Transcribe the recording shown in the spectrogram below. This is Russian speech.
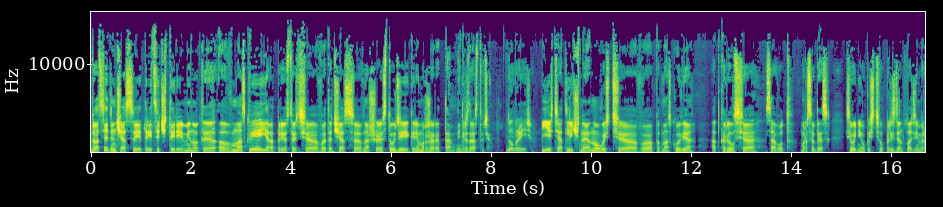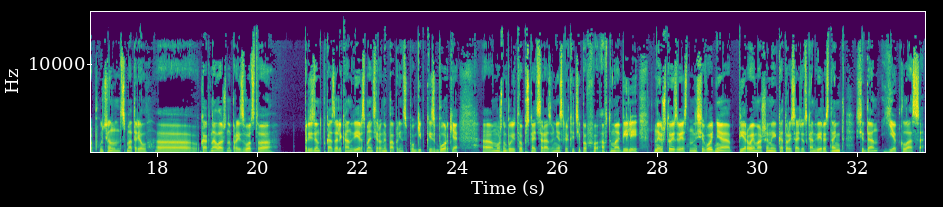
21 час и 34 минуты в Москве. Я рад приветствовать э, в этот час в нашей студии Игоря Маржаретта. Игорь, здравствуйте. Добрый вечер. Есть отличная новость. Э, в Подмосковье открылся завод «Мерседес». Сегодня его посетил президент Владимир Путин, смотрел, э, как налажено производство, Президенту показали конвейер, смонтированный по принципу гибкой сборки. Э, можно будет выпускать сразу несколько типов автомобилей. Ну и что известно на сегодня, первой машиной, которая сойдет с конвейера, станет седан Е-класса.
